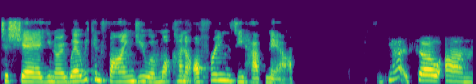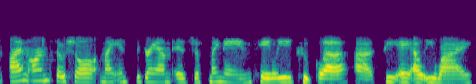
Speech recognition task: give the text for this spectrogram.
to share, you know, where we can find you and what kind of offerings you have now. Yeah, so um, I'm on social. My Instagram is just my name, Caley Kukla, uh, C A L E Y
